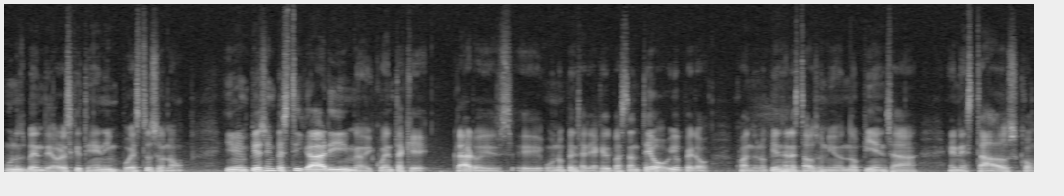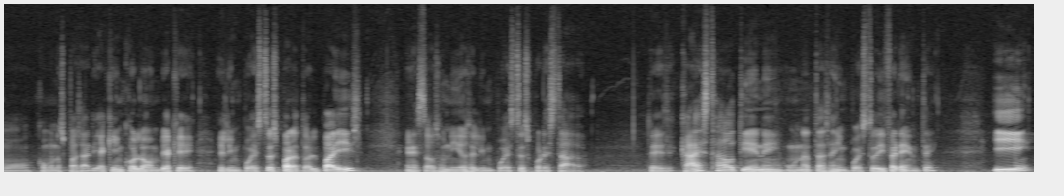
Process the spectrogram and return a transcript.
unos vendedores que tienen impuestos o no. Y me empiezo a investigar y me doy cuenta que, claro, es, eh, uno pensaría que es bastante obvio, pero cuando uno piensa en Estados Unidos no piensa en estados como, como nos pasaría aquí en Colombia, que el impuesto es para todo el país, en Estados Unidos el impuesto es por estado. Entonces, cada estado tiene una tasa de impuesto diferente y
